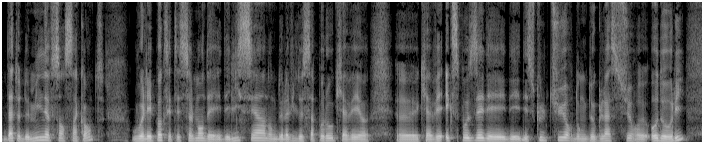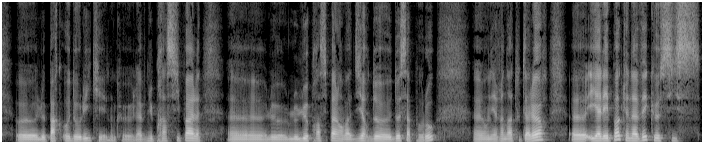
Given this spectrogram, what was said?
date de 1950 où à l'époque c'était seulement des, lycéens donc de la ville de Sapporo qui avaient, euh, euh, qui avaient exposé des, des, sculptures donc de glace sur euh, Odori, le parc Odori qui est donc l'avenue principale, le, lieu principal on va dire de, de Sapporo. on y reviendra tout à l'heure. et à l'époque, il n'y en avait que 6.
